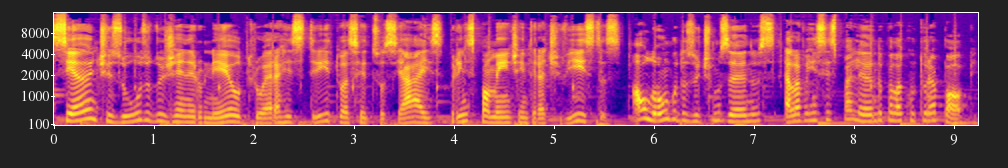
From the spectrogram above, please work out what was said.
Se antes o uso do gênero neutro era restrito às redes sociais, principalmente entre ativistas, ao longo dos últimos anos ela vem se espalhando pela cultura pop.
